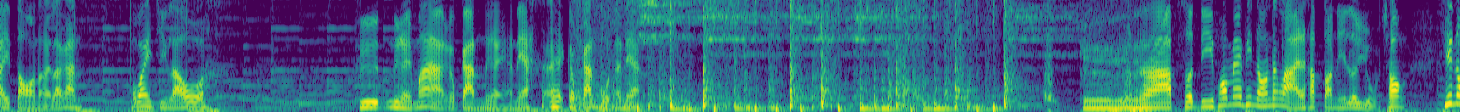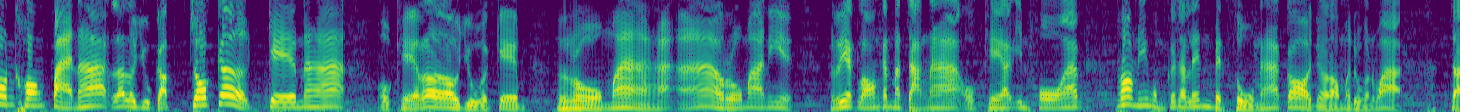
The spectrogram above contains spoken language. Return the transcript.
ไปต่อหน่อยแล้วกัน เพราะว่าจริงๆแล้ว คือเหนื่อยมากกับการเหนื่อยอันเนี้ยกับการหมุนอันเนี้ยครับสวัสดีพ่อแม่พี่น้องทั้งหลายนะครับ ตอนนี้เราอยู่ช่องที่นนคลอง8นะฮะ แล้วเราอยู่กับโจ๊กเกอร์เกมนะฮะ โอเค แล้วเราอยู่กับเกมโรมาฮะ อ่า โรมานี่เรียกร้องกันมาจังนะฮะ โอเคครับ อินโฟครับ รอบนี้ผมก็จะเล่นเบ็ดสูงนะฮะ ก็เดี๋ยวเรามาดูกันว่า จะ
